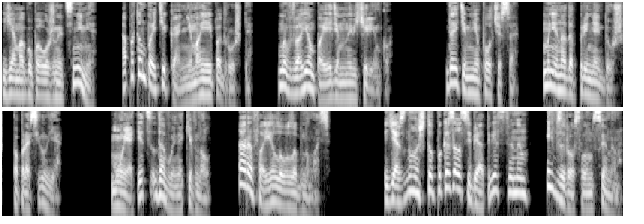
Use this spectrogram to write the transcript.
Я могу поужинать с ними, а потом пойти к Анне, моей подружке. Мы вдвоем поедем на вечеринку. «Дайте мне полчаса. Мне надо принять душ», — попросил я. Мой отец довольно кивнул, а Рафаэла улыбнулась. Я знала, что показал себя ответственным и взрослым сыном.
